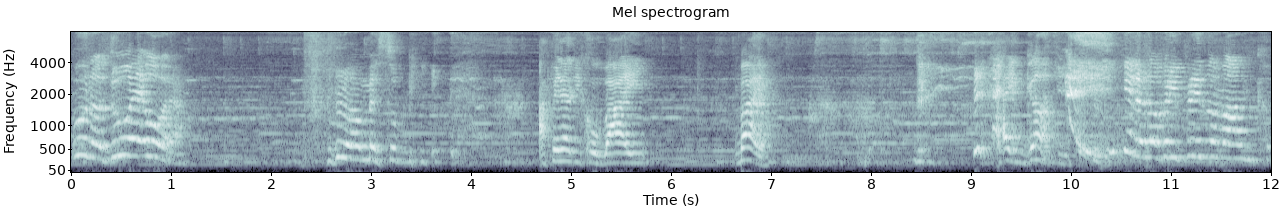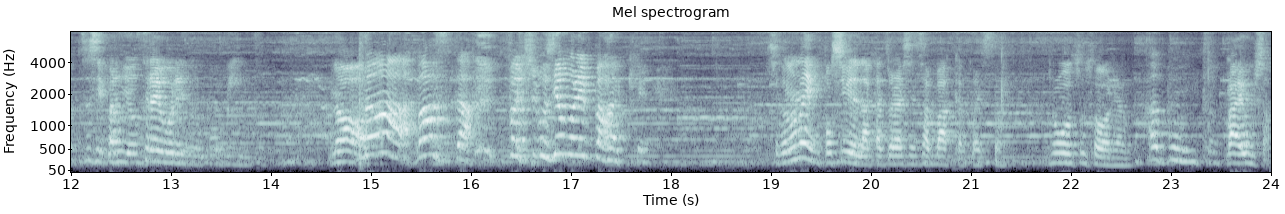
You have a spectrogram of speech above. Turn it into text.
Uno, due, ora. Non ho messo B. Appena dico vai. Vai. I got it. Io non l'ho ripreso manco. Tu sei partito tre ore dopo, ho vinto. No. No, basta! Faccio- usiamo le bacche. Secondo me è impossibile da catturare senza bacca questo. Nuovo tutorial. Appunto. Vai, usa.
